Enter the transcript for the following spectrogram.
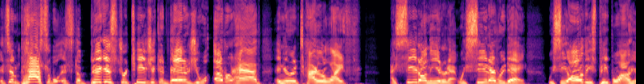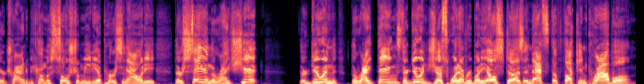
It's impossible. It's the biggest strategic advantage you will ever have in your entire life. I see it on the internet. We see it every day. We see all these people out here trying to become a social media personality. They're saying the right shit. They're doing the right things. They're doing just what everybody else does. And that's the fucking problem.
